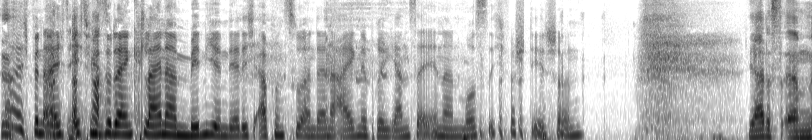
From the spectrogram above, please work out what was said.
Ah, ich bin echt, echt wie so dein kleiner Minion, der dich ab und zu an deine eigene Brillanz erinnern muss. Ich verstehe schon. Ja, das, ähm,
